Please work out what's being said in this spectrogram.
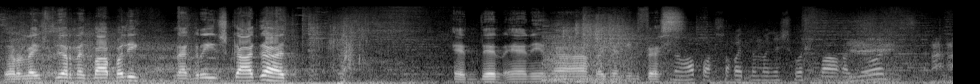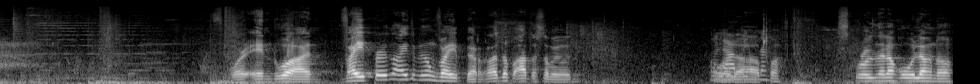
Pero Lifestealer nagbabalik. Nag-rage kagad. And then, ayan yung uh, kanyang infest. Naka pa, sakit naman yung swashbuckle yun. 4 and 1. Viper na item ng Viper. Rod of Atos na ba yun? Malapit na. pa. Scroll na lang kulang, no?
